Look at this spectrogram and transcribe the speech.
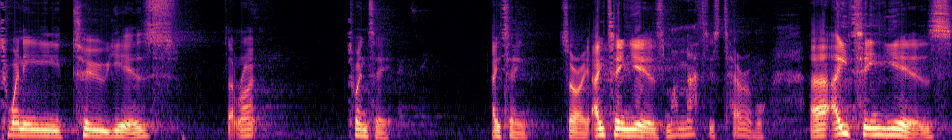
22 years? Is that right? 20? 18. Sorry, 18 years. My math is terrible. Uh, 18 years,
